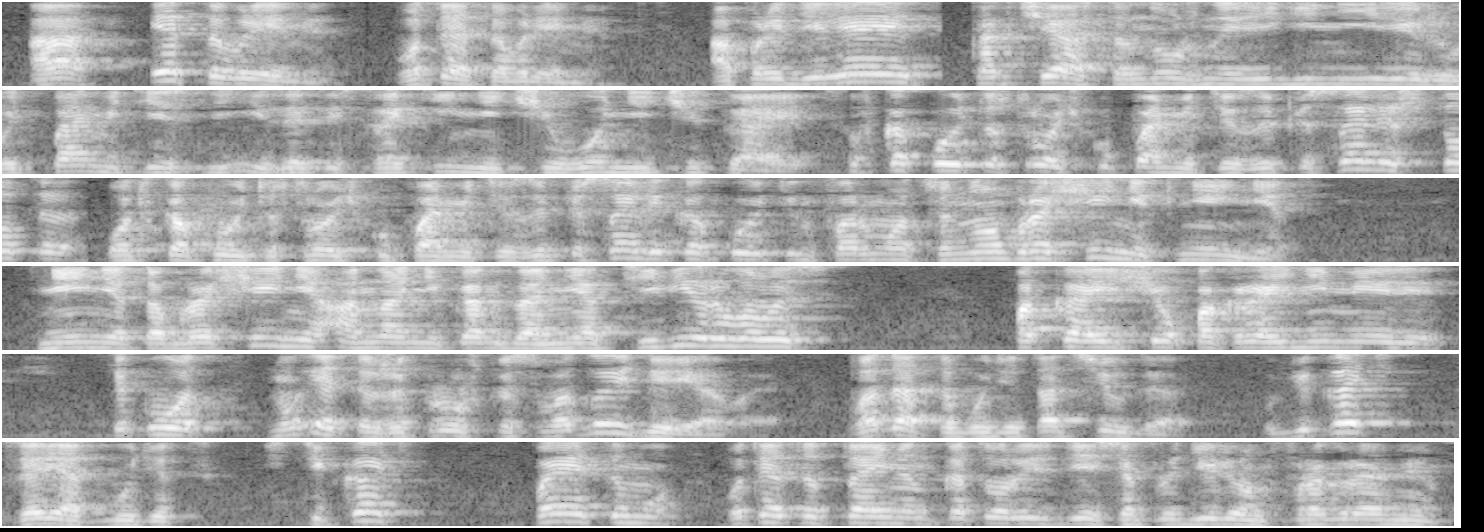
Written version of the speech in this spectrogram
А это время вот это время, определяет, как часто нужно регенерировать память, если из этой строки ничего не читается. В какую-то строчку памяти записали что-то, вот в какую-то строчку памяти записали какую-то информацию, но обращения к ней нет. К ней нет обращения, она никогда не активировалась, пока еще, по крайней мере. Так вот, ну это же кружка с водой дырявая. Вода-то будет отсюда убегать, заряд будет стекать, Поэтому вот этот тайминг, который здесь определен в программе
